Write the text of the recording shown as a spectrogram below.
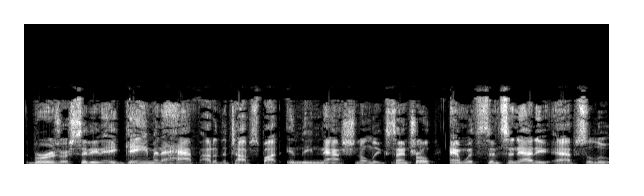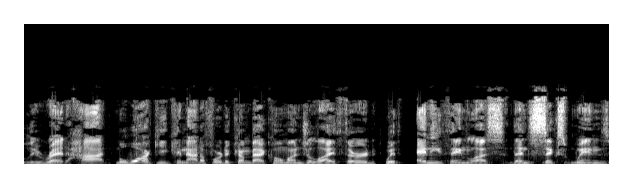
The Brewers are sitting a game and a half out of the top spot in the National League Central. And with Cincinnati absolutely red hot, Milwaukee cannot afford to come back home on July 3rd with anything less than six wins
